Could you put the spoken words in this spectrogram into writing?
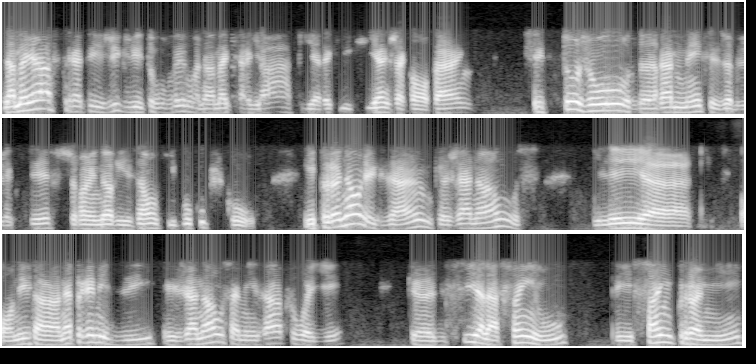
la meilleure stratégie que j'ai trouvée, moi, dans ma carrière, puis avec les clients que j'accompagne, c'est toujours de ramener ces objectifs sur un horizon qui est beaucoup plus court. Et prenons l'exemple que j'annonce, il est, euh, on est en après-midi et j'annonce à mes employés que d'ici à la fin août, les cinq premiers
